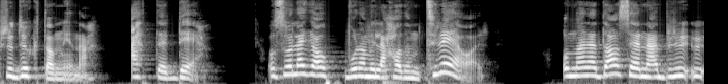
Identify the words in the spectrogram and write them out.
produktene mine etter det. Og så legger jeg opp hvordan vil jeg ha det om tre år. Og når jeg da ser når jeg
